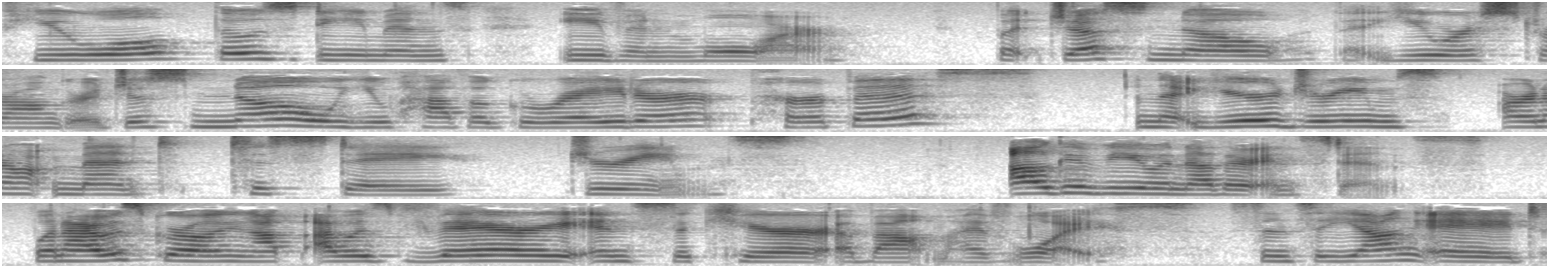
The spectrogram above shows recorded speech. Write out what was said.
fuel those demons even more. But just know that you are stronger. Just know you have a greater purpose and that your dreams are not meant to stay dreams. I'll give you another instance. When I was growing up, I was very insecure about my voice. Since a young age,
